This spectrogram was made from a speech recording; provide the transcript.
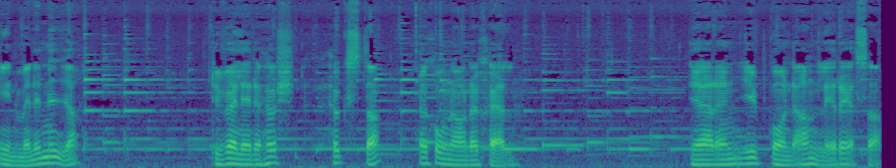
in med det nya. Du väljer det högsta versionen av dig själv. Det är en djupgående andlig resa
